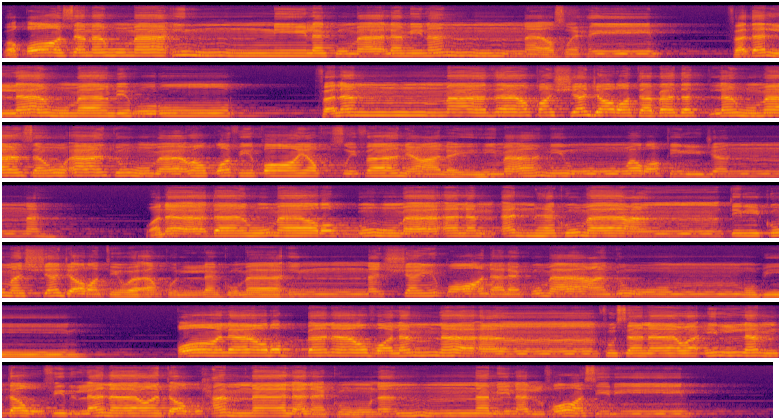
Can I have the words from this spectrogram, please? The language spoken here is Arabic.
وقاسمهما إني لكما لمن الناصحين. فدلاهما بغرور. فلما ذاقا الشجرة بدت لهما سوآتهما وطفقا يخصفان عليهما من ورق الجنة. وناداهما ربهما ألم أنهكما عن تلكما الشجرة وأقل لكما إن الشيطان لكما عدو مبين قالا ربنا ظلمنا أنفسنا وإن لم تغفر لنا وترحمنا لنكونن من الخاسرين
